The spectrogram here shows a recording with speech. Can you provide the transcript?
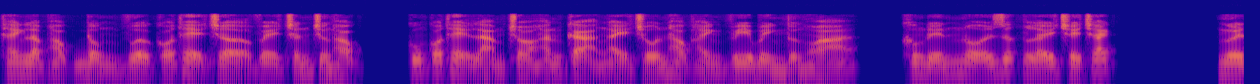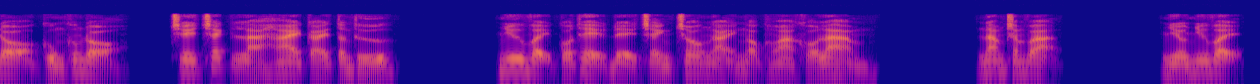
Thành lập học đồng vừa có thể trở về chấn trường học, cũng có thể làm cho hắn cả ngày trốn học hành vi bình thường hóa, không đến nỗi dứt lấy chê trách. Người đỏ cùng không đỏ, chê trách là hai cái tầng thứ. Như vậy có thể để tránh cho ngải ngọc hoa khó làm. Năm trăm vạn. Nhiều như vậy.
